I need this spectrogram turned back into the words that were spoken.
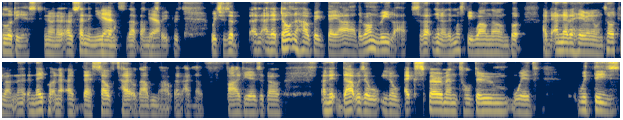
Bloodiest. You know, and I, I was sending you yeah. links to that band yeah. this week, which, which was a, and, and, I don't know how big they are. They're on Relapse, so that you know they must be well known, but I, I never hear anyone talking about it. And they put an, a, their self-titled album out. I don't know five years ago, and it, that was a you know experimental doom with with these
